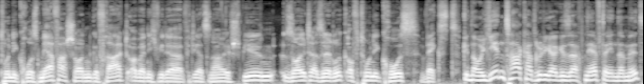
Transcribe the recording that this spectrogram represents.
Toni Kroos mehrfach schon gefragt, ob er nicht wieder für die Nationalmannschaft spielen sollte. Also der Druck auf Toni Kroos wächst. Genau, jeden Tag hat Rüdiger gesagt, nervt er ihn damit.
